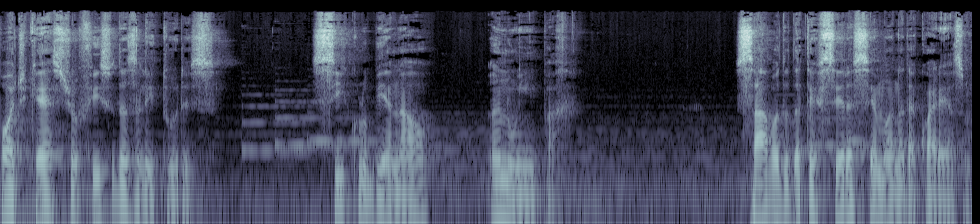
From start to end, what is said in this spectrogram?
Podcast Ofício das Leituras, Ciclo Bienal, Ano Ímpar, Sábado da terceira semana da Quaresma.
